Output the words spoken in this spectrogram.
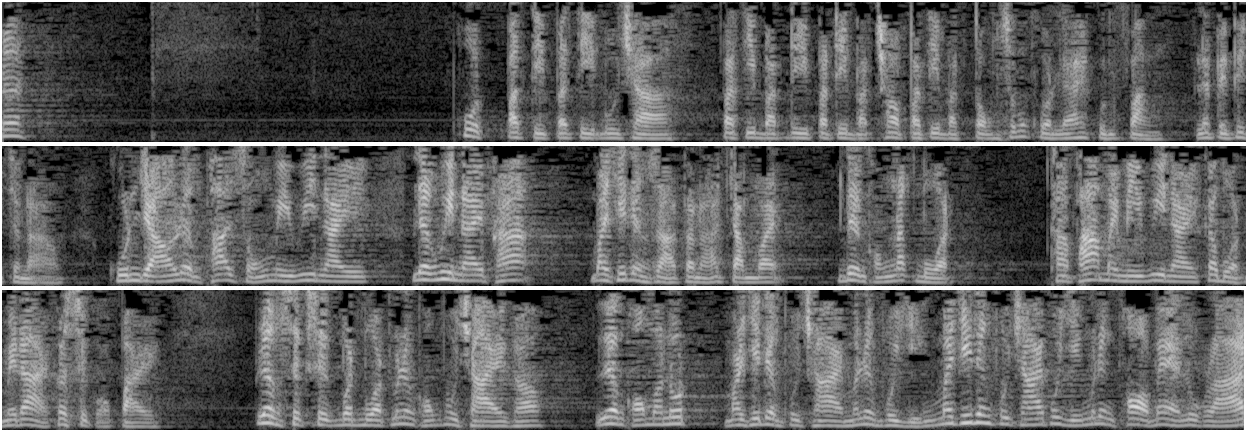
เนอะพูดปฏิปฏิบูชา ปฏิบัติดี ปฏิบัติชอบปฏิบัติตรง สมควรแล้วให้คุณฟัง และเป็นพิจารณาคุณอย่าเอาเรื่องพระสงฆ์มีวินัย เรื่องวินัยพระไม่ใช่เรื่องศาสนาจำไว้ เรื่องของนักบวชถ้าพระไม่มีวินัยก็บวชไม่ได้ ก็ศึกออกไป เรื่องศึกศึกบวชบวชไม่เรื่องของผู้ชายเขาเรื่องของมนุษย์ ไม่ใช่เรื่องผู้ชายมันเรื่องผู้หญิง ไม่ใช่เรื่องผู้ชาย ผู้หญิงมันเรื่องพ่อแม่ลูกหลาน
